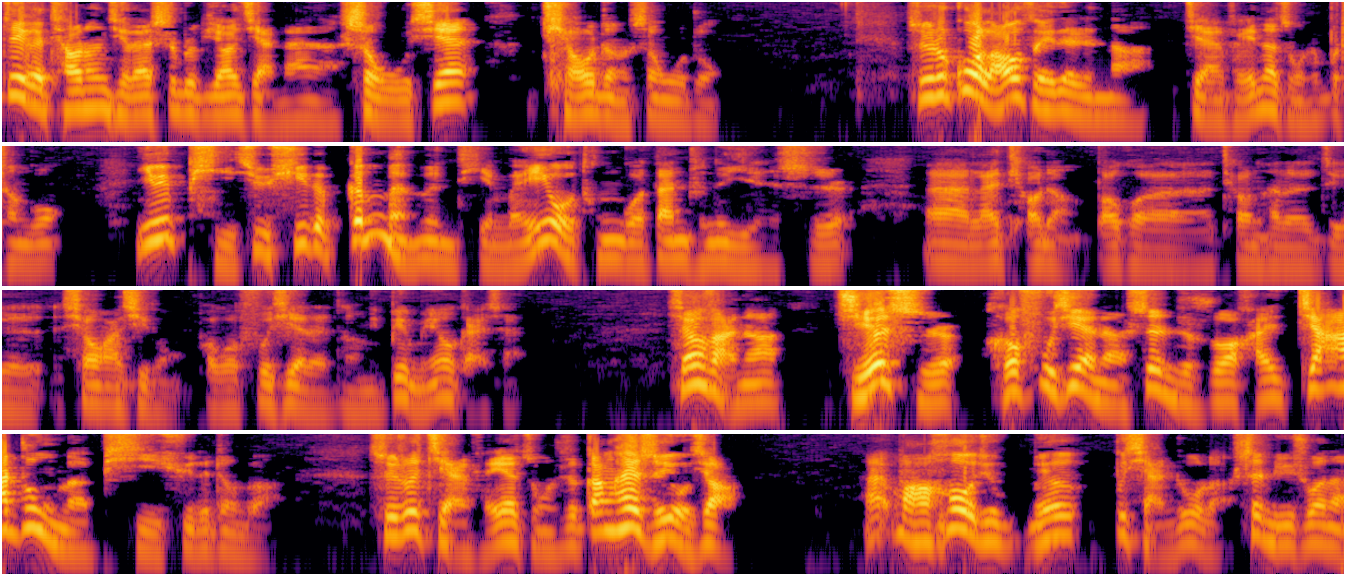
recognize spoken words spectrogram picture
这个调整起来是不是比较简单啊？首先调整生物钟。所以说过劳肥的人呢，减肥呢总是不成功，因为脾虚虚的根本问题没有通过单纯的饮食呃来调整，包括调整他的这个消化系统，包括腹泻的能力并没有改善。相反呢，节食和腹泻呢，甚至说还加重了脾虚的症状。所以说减肥啊，总是刚开始有效，哎，往后就没有不显著了，甚至于说呢，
